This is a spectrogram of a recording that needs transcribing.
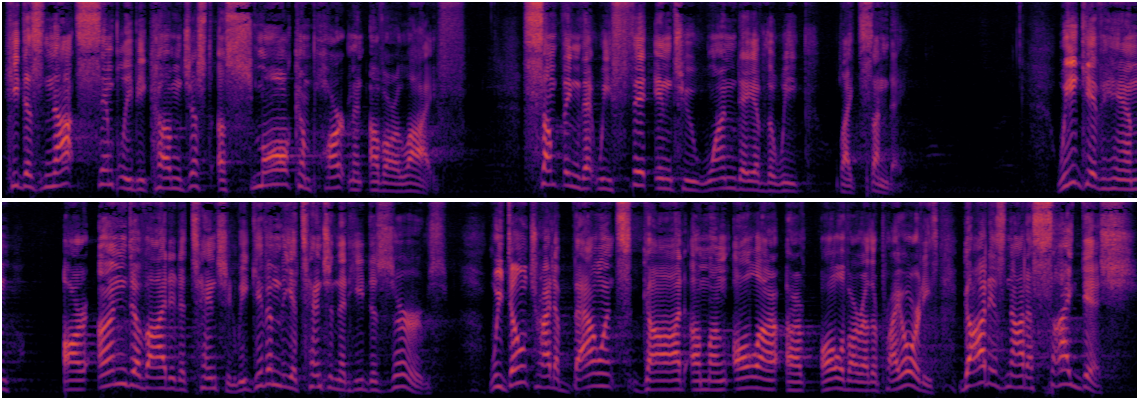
He does not simply become just a small compartment of our life, something that we fit into one day of the week, like Sunday. We give Him our undivided attention, we give Him the attention that He deserves. We don't try to balance God among all, our, our, all of our other priorities. God is not a side dish,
